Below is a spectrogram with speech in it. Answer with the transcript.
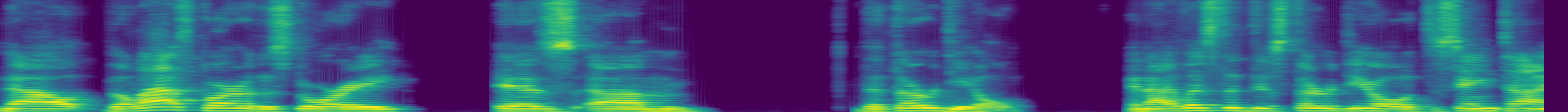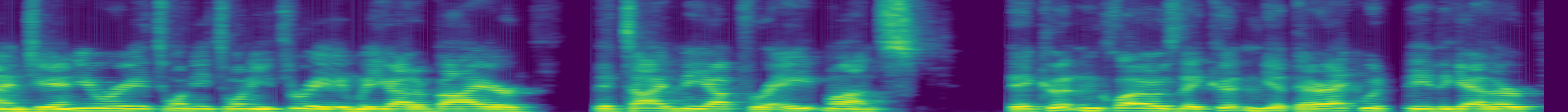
Now, the last part of the story is um, the third deal. And I listed this third deal at the same time, January of 2023. And we got a buyer that tied me up for eight months. They couldn't close, they couldn't get their equity together.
